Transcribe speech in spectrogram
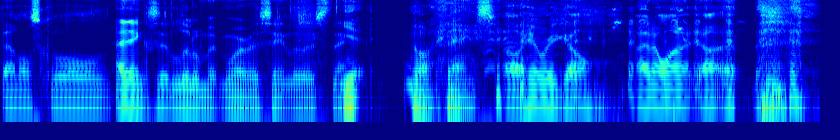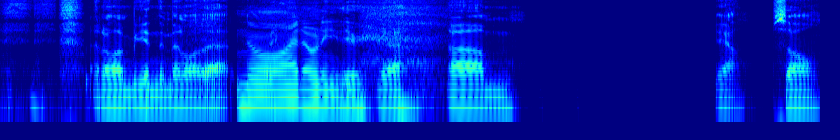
dental school I think it's a little bit more of a St. Louis thing. Yeah. Oh, thanks. Oh, here we go. I don't want to. Uh, I don't want to be in the middle of that. no, I don't either. Yeah. Um. Yeah. So.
